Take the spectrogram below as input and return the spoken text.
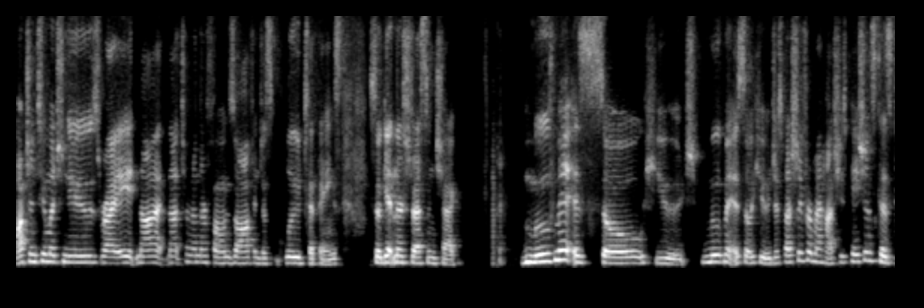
watching too much news, right? Not not turning their phones off and just glued to things. So getting their stress in check. Movement is so huge. Movement is so huge, especially for my Hashis patients, because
